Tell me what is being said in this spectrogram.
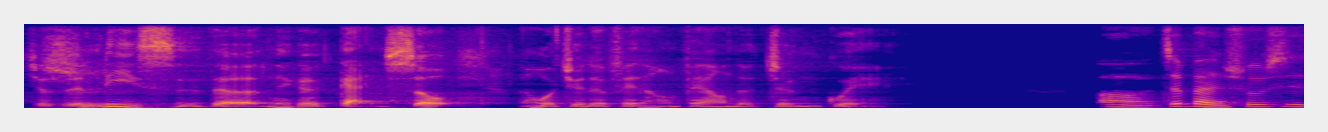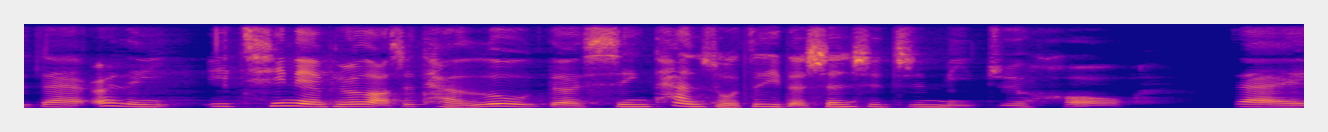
就是历史的那个感受。那我觉得非常非常的珍贵。呃，这本书是在二零一七年，平如老师袒露的心，探索自己的身世之谜之后，在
